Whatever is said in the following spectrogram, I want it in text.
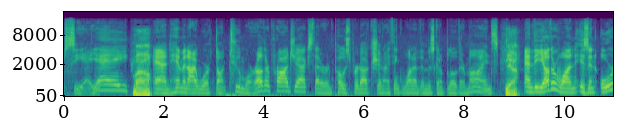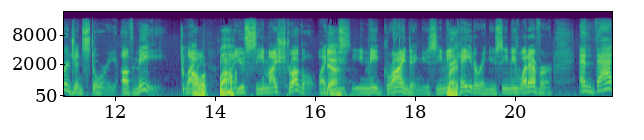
CAA. Wow. And him and I worked on two more other projects that are in post production. I think one of them is going to blow their minds. Yeah. And the other one is an origin story of me. Like, Oh, wow. you see my struggle. Like, Yeah. you see me grinding. You see me Right. catering. You see me whatever. And that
